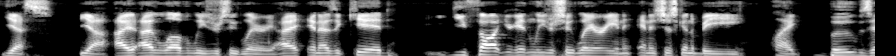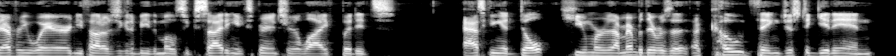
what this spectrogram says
Yes. Yeah. I I love Leisure Suit Larry. I and as a kid, you thought you're getting Leisure Suit Larry, and and it's just going to be like boobs everywhere, and you thought it was going to be the most exciting experience of your life, but it's asking adult humor. I remember there was a, a code thing just to get in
